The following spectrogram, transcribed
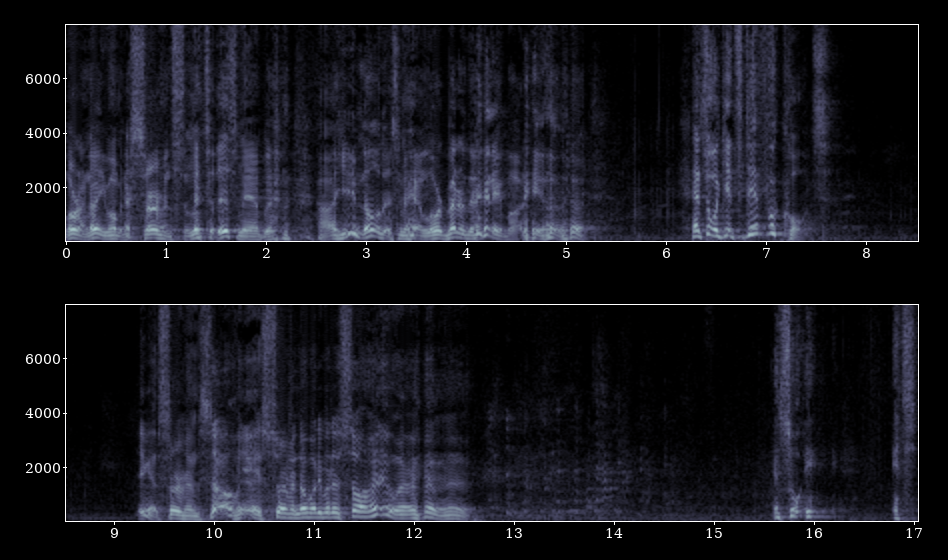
Lord, I know you want me to serve and submit to this man, but uh, you know this man, Lord, better than anybody. And so it gets difficult. He can serve himself. He ain't serving nobody but himself anyway. and so it, it's,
